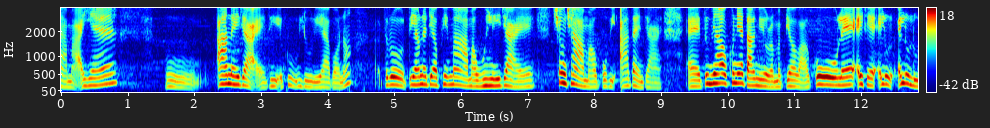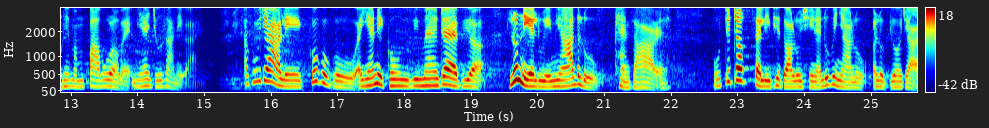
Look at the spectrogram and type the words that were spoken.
ရမှာအရန်ဟိုအားနေကြတယ်ဒီအခုလူတွေကပေါ့နော် သူတို့တယောက်နဲ့တယောက်ဖေးမရမှာဝင်လေးကြတယ်ရှုံချရမှာပို့ပြီးအားတန်ကြတယ်အဲသူများကိုခုနှစ်သားသမီးတို့တော့မပြောပါဘူးကိုလည်းအဲ့ထဲအဲ့လိုအဲ့လိုလူထဲမှာမပါဘူးတော့ပဲအများကြီးစူးစမ်းနေပါတယ်အခုကြရလေကိုကိုကိုအရန်နေဂုံယူပြီးမန်တက်ပြီးတော့လွတ်နေတဲ့လူတွေများသလိုခံစားရတယ်ဟို TikTok ဆက်လီဖြစ်သွားလို့ရှိရင်လည်းအမှုပညာလို့အဲ့လိုပြောကြတယ်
